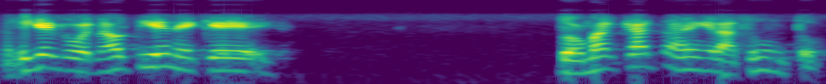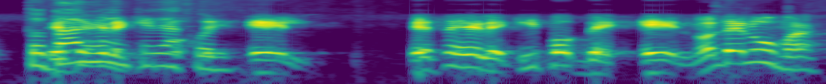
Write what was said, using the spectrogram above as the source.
Así que el gobernador tiene que tomar cartas en el asunto. Totalmente de acuerdo. él. Ese es el equipo de él, no el de Luma,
